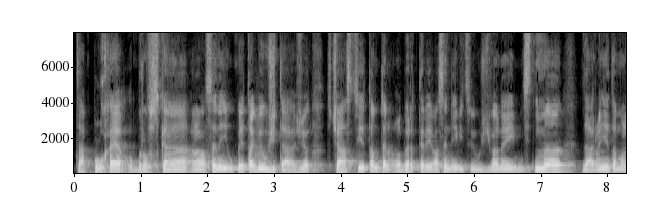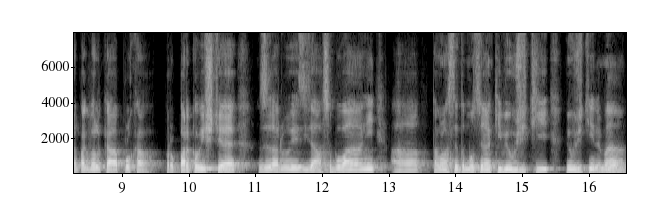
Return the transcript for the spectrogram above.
Ta plocha je obrovská, ale vlastně není úplně tak využitá. Že? Z části je tam ten Albert, který je vlastně nejvíc využívaný místníma, zároveň je tam ale pak velká plocha pro parkoviště, zezadu jezdí zásobování a tam vlastně to moc nějaký využití, využití nemá.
